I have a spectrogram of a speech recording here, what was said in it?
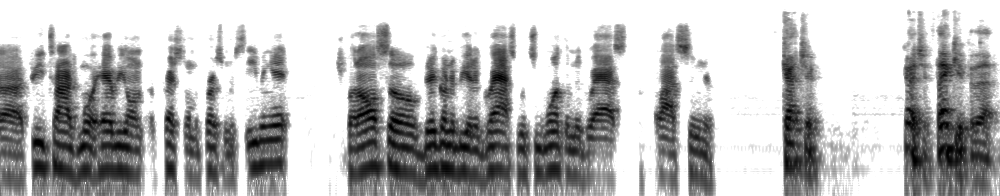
uh, three times more heavy on pressure on the person receiving it, but also they're going to be able to grasp what you want them to grasp a lot sooner. Gotcha. Gotcha. Thank you for that.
